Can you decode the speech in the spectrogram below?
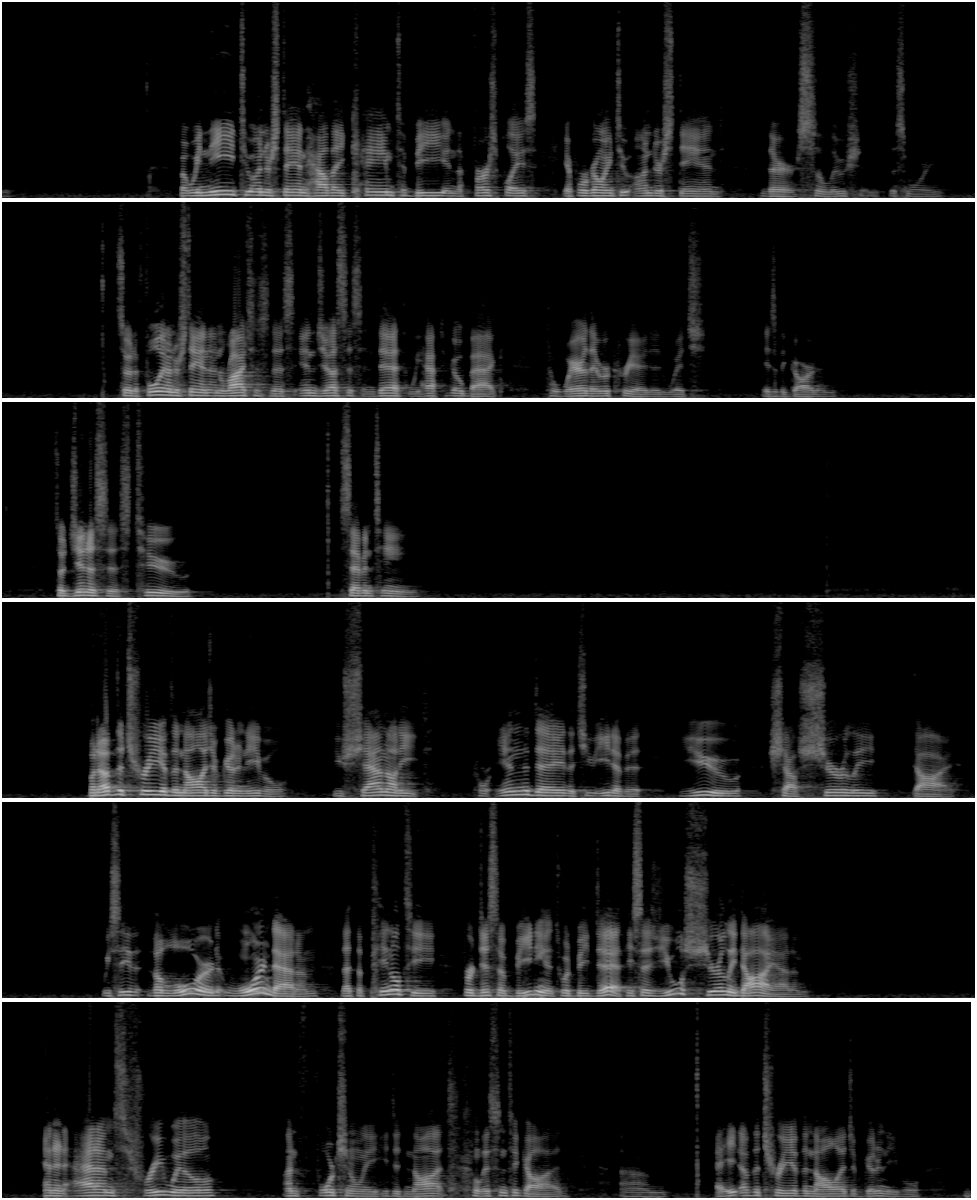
But we need to understand how they came to be in the first place if we're going to understand their solution this morning. So, to fully understand unrighteousness, injustice, and death, we have to go back to where they were created, which is the garden. So, Genesis 2 17. But of the tree of the knowledge of good and evil you shall not eat, for in the day that you eat of it, you shall surely die. We see the Lord warned Adam that the penalty for disobedience would be death. He says, You will surely die, Adam. And in Adam's free will, unfortunately, he did not listen to God, um, ate of the tree of the knowledge of good and evil,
